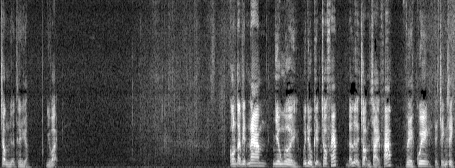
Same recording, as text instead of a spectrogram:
trong những thời điểm như vậy. Còn tại Việt Nam, nhiều người với điều kiện cho phép đã lựa chọn giải pháp về quê để tránh dịch.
